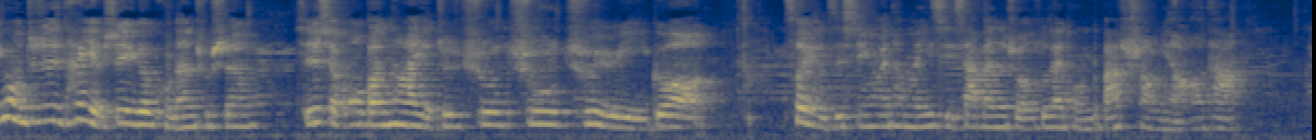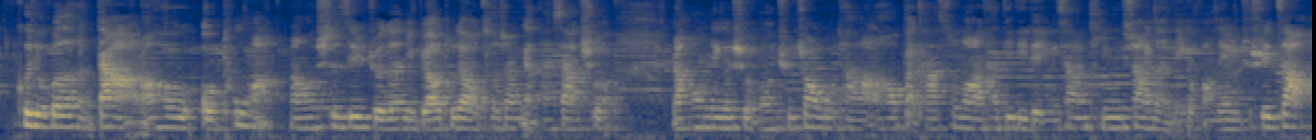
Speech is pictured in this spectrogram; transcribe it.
英红就是她也是一个苦难出身，其实沈墨帮她也就是出出出于一个。恻隐之心，因为他们一起下班的时候坐在同一个巴士上面，然后他喝酒喝得很大，然后呕吐嘛，然后司机觉得你不要吐在我车上，赶他下车，然后那个沈梦去照顾他，然后把他送到他弟弟的影像厅上的那个房间里去睡觉，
